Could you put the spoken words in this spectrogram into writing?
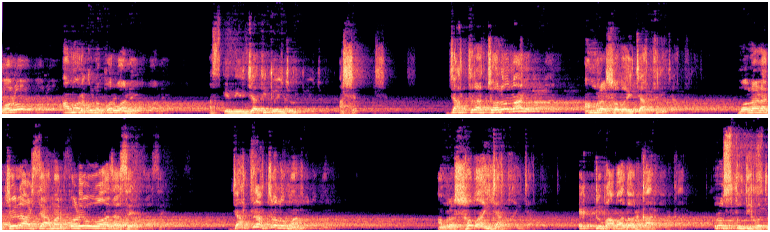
মরো, আমার কোনো পরোয়া নেই। আজকে নির্যাতিত এই জন্য। আসে যাত্রা চলমান, আমরা সবাই যাত্রী যাত্রী। মৌলানা চলে আসছে, আমার পরেও ওয়াজ আছে। যাত্রা চলমান। আমরা সবাই যাত্রী। একটু বাবা দরকার, প্রস্তুতি কত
